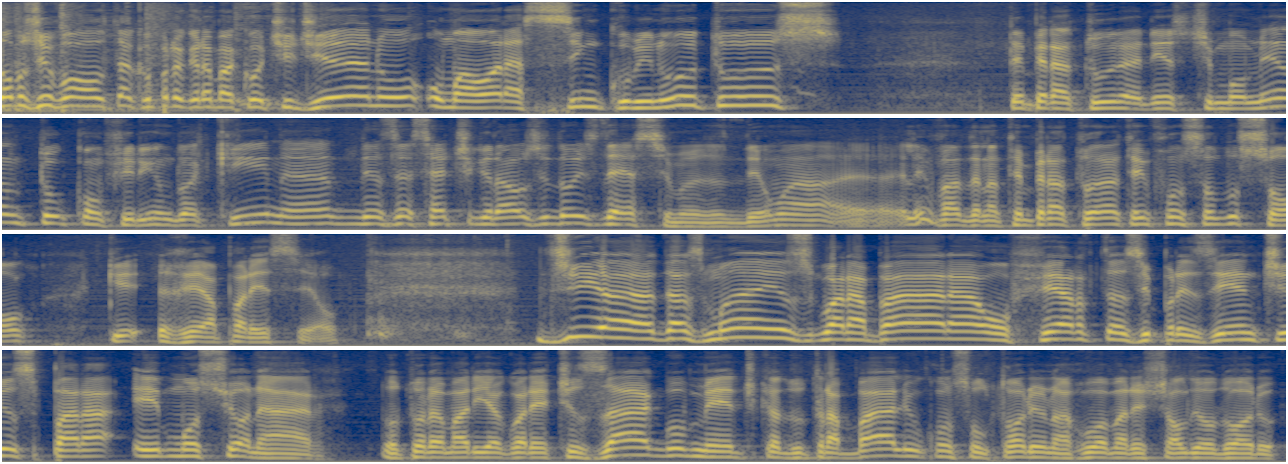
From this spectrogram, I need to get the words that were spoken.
Estamos de volta com o programa cotidiano, uma hora cinco minutos. Temperatura neste momento, conferindo aqui, né, 17 graus e 2 décimas. Deu uma eh, elevada na temperatura, até em função do sol que reapareceu. Dia das Mães, Guarabara, ofertas e presentes para emocionar. Doutora Maria Gorete Zago, médica do trabalho, consultório na rua Marechal Deodoro,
